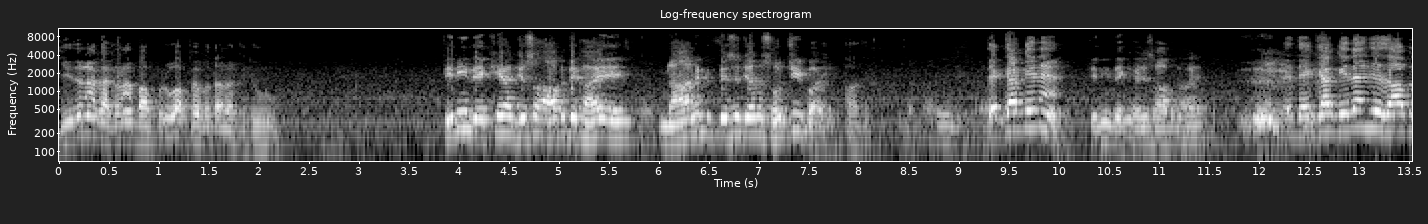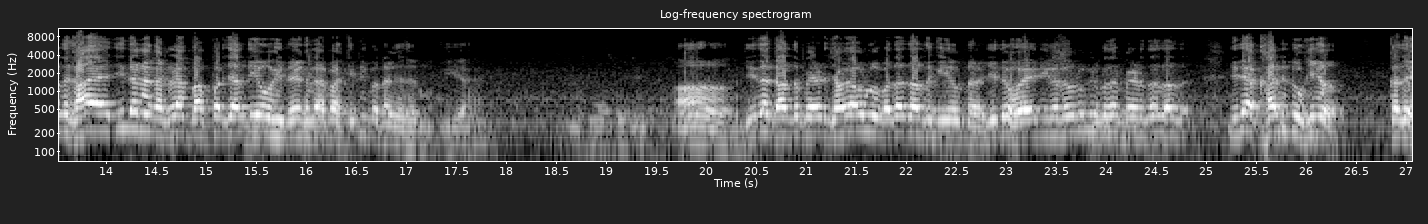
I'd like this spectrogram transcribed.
ਜਿਹਦੇ ਨਾਲ ਘਟਨਾ ਵਾਪਰੂ ਆਪੇ ਪਤਾ ਲੱਗ ਜੂ। ਤਿਨੀ ਦੇਖਿਆ ਜਿਸ ਆਪ ਦਿਖਾਏ ਨਾਨਕ ਤਿਸ ਜਨ ਸੋਚੀ ਪਾਏ। ਦੇਖਿਆ ਕਿਨੇ ਤਿਨੀ ਦੇਖਿਆ ਜਿਸ ਆਪ ਦਿਖਾਏ। ਇਹ ਦੇਖਿਆ ਕਿਹਨੇ? ਜੇ ਸਾਪ ਦਿਖਾਇਆ ਜਿਹਦੇ ਨਾਲ ਘਟਨਾ ਵਾਪਰ ਜਾਂਦੀ ਉਹੀ ਦੇਖਦਾ ਬਾਕੀ ਨਹੀਂ ਪਤਾ ਕਿਸੇ ਨੂੰ ਕੀ ਹੈ। ਹਾਂ ਜਿਹਦਾ ਦਰਦ ਪੇਟ 'ਚ ਹੋਇਆ ਉਹਨੂੰ ਪਤਾ ਦਰਦ ਕੀ ਹੁੰਦਾ। ਜਿਹਦੇ ਹੋਇਆ ਨਹੀਂ ਕਦੇ ਉਹਨੂੰ ਕੀ ਪਤਾ ਪੇਟ ਦਾ ਦਰਦ। ਜਿਹਦੇ ਅੱਖਾਂ ਨਹੀਂ ਦੁਖੀਆਂ ਕਦੇ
